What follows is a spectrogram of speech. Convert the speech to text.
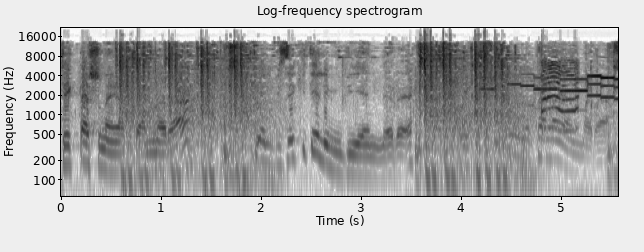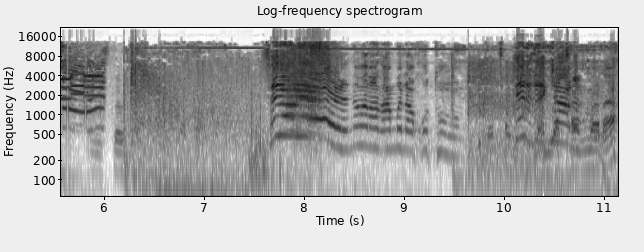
Tek başına yapanlara Gel bize gidelim diyenlere Tanıyanlara Selam Ne var amına kutuğum? Gerizekalı. Yapanlara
